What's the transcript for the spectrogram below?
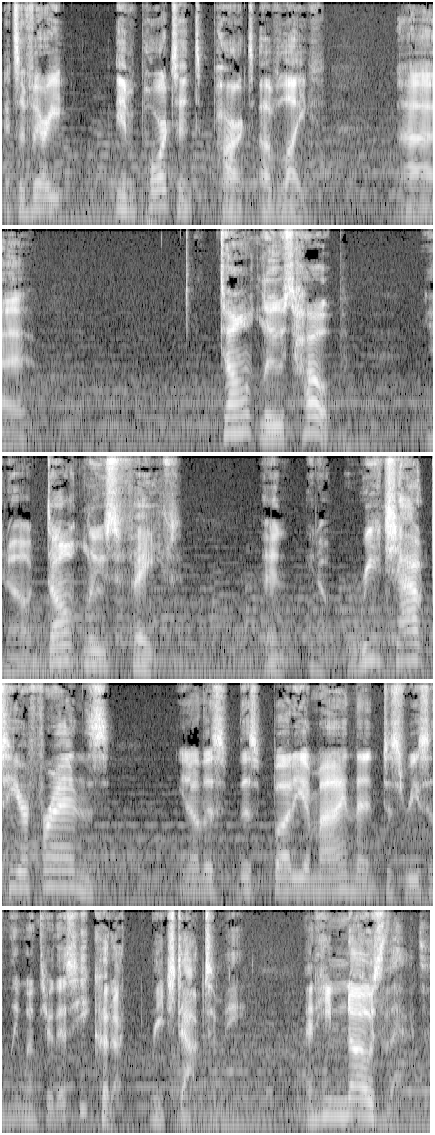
It's a very important part of life. Uh, don't lose hope. You know, don't lose faith. And you know, reach out to your friends. You know, this this buddy of mine that just recently went through this, he could have reached out to me. And he knows that.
